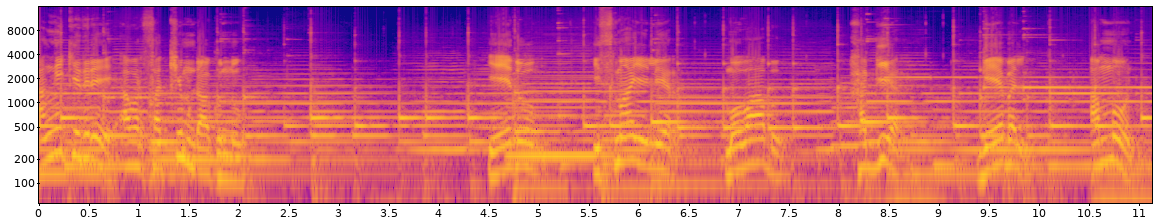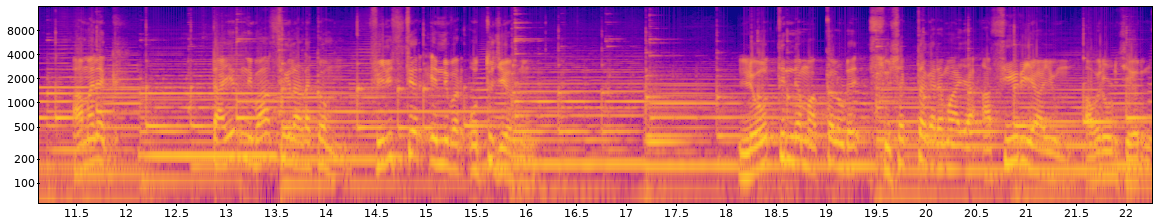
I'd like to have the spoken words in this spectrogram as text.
അങ്ങയ്ക്കെതിരെ അവർ സഖ്യമുണ്ടാക്കുന്നു. ഏതോ ഇസ്മായേലിയർ മൊവാബ് ഹഗിയർ ഗേബൽ അമ്മോൻ അമലക് ടയർ നിവാസികളടക്കം ഫിലിസ്ത്യർ എന്നിവർ ഒത്തുചേർന്നു. ലോത്തിന്റെ മക്കളുടെ സുശക്തകരമായ അസീറിയായും അവരോട് ചേർന്നു.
